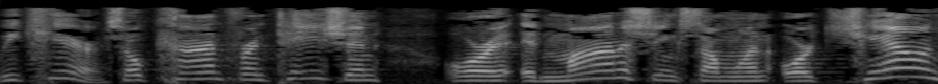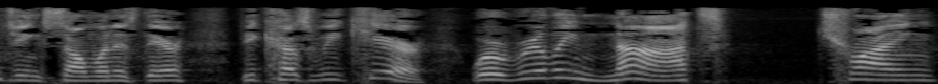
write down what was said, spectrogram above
We care. So confrontation or admonishing someone or challenging someone is there because we care. We're really not trying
